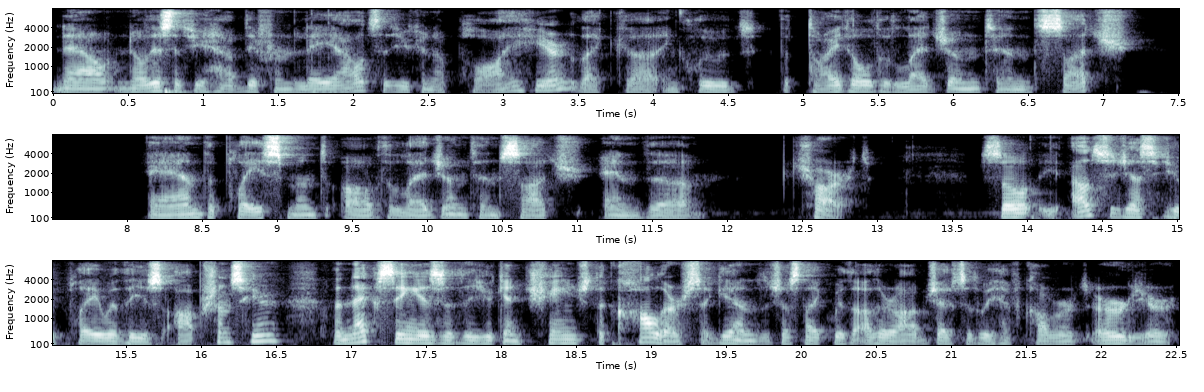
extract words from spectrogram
Now notice that you have different layouts that you can apply here, like uh, include the title, the legend and such, and the placement of the legend and such in the chart. So I'll suggest you play with these options here. The next thing is that you can change the colors. Again, just like with other objects that we have covered earlier,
